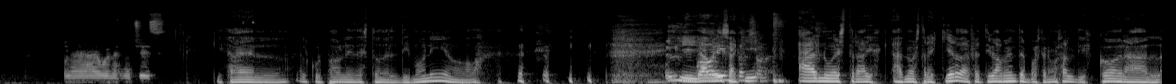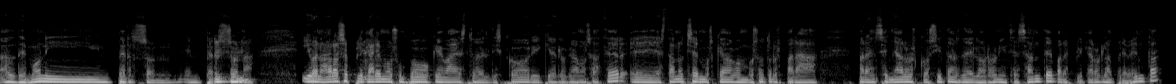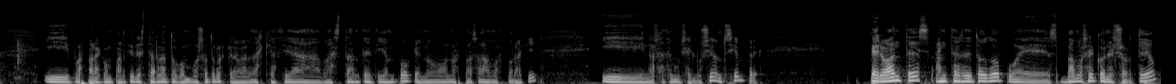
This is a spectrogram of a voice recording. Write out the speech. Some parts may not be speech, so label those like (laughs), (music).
Hola, buenas noches. Quizá el, culpable de esto del demonio. (laughs) y ya veis aquí a nuestra, a nuestra izquierda, efectivamente, pues tenemos al Discord, al, al en person, en persona. Y bueno, ahora os explicaremos un poco qué va esto del Discord y qué es lo que vamos a hacer. Eh, esta noche hemos quedado con vosotros para, para enseñaros cositas del horror incesante, para explicaros la preventa y pues para compartir este rato con vosotros, que la verdad es que hacía bastante tiempo que no nos pasábamos por aquí y nos hace mucha ilusión siempre. Pero antes, antes de todo, pues vamos a ir con el sorteo,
